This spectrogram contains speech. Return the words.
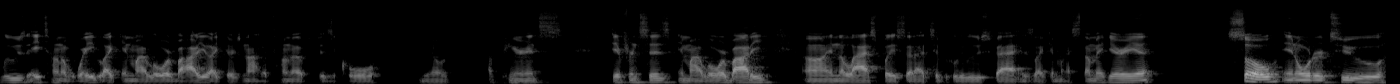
lose a ton of weight like in my lower body. Like, there's not a ton of physical, you know, appearance differences in my lower body. Uh, and the last place that I typically lose fat is like in my stomach area. So, in order to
